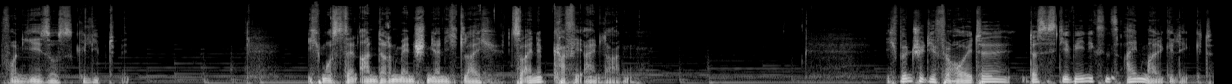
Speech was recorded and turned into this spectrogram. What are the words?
von Jesus geliebt bin. Ich muss den anderen Menschen ja nicht gleich zu einem Kaffee einladen. Ich wünsche dir für heute, dass es dir wenigstens einmal gelingt,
